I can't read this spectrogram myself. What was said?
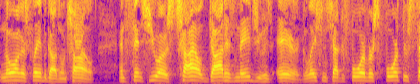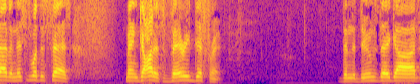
no longer slave of God's own child. And since you are his child, God has made you his heir. Galatians chapter 4, verse 4 through 7. This is what this says. Man, God is very different than the doomsday God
